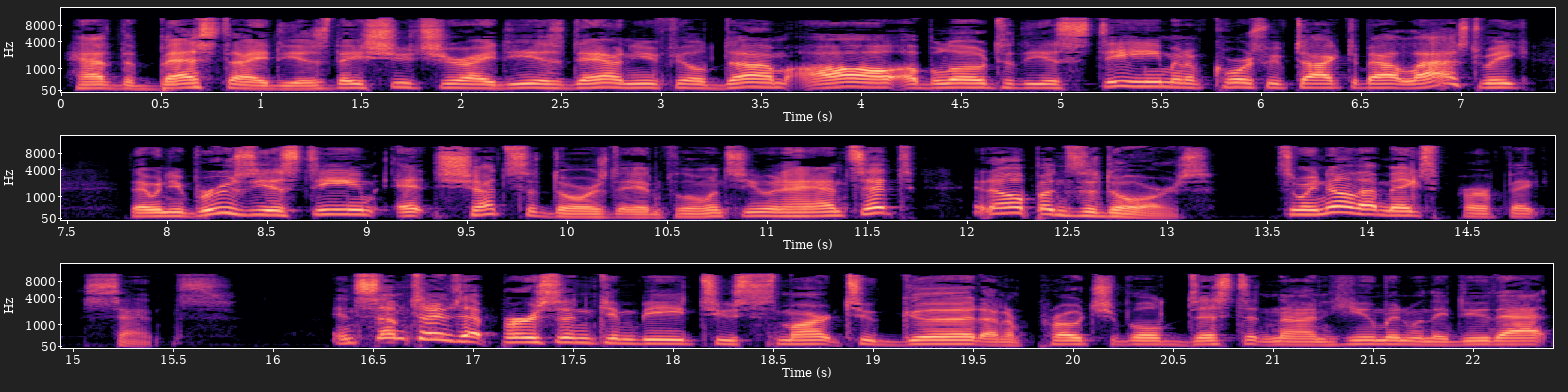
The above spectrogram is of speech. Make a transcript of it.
have the best ideas. They shoot your ideas down. You feel dumb, all a blow to the esteem. And of course, we've talked about last week that when you bruise the esteem, it shuts the doors to influence. You enhance it, it opens the doors. So we know that makes perfect sense. And sometimes that person can be too smart, too good, unapproachable, distant, non human when they do that.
